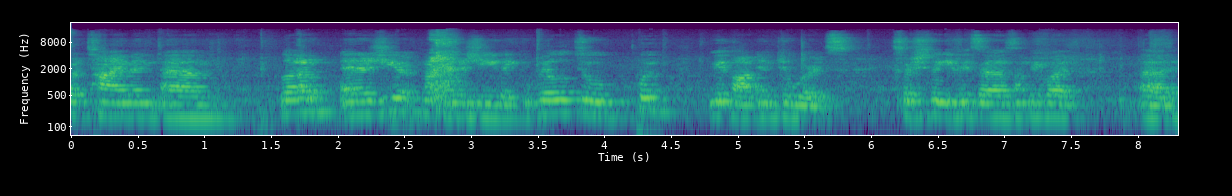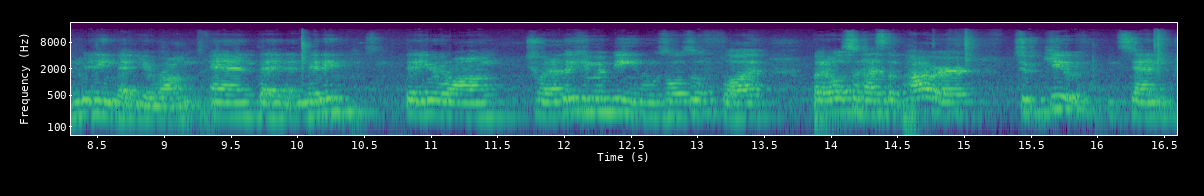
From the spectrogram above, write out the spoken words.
of time and um, a lot of energy, not energy, like will to put your thought into words, especially if it's uh, something about uh, admitting that you're wrong, and then admitting that you're wrong to another human being who's also flawed, but also has the power to give and stand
